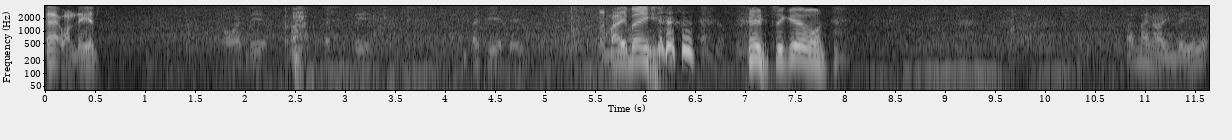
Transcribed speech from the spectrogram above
That one did. Oh, that's it. That's the fish. That's it, dude. Maybe. It's a good one. That may not even be it.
